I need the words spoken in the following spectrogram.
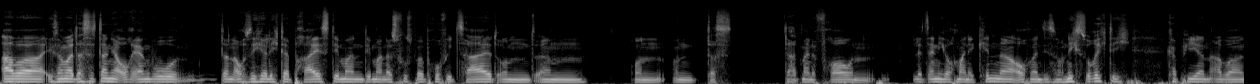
aber ich sag mal, das ist dann ja auch irgendwo dann auch sicherlich der Preis, den man, den man als Fußballprofi zahlt und, ähm, und, und das, da hat meine Frau ein letztendlich auch meine Kinder, auch wenn sie es noch nicht so richtig kapieren, aber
